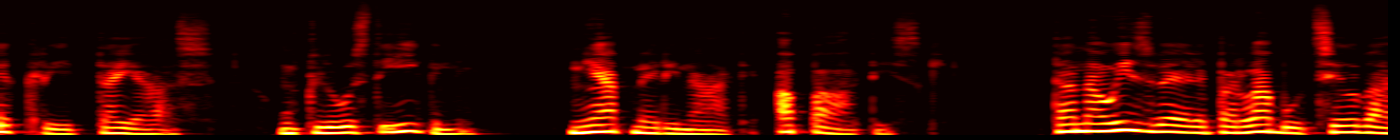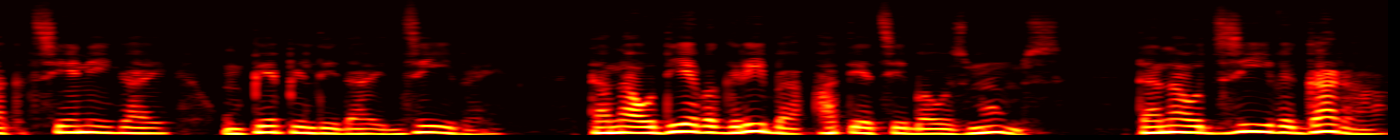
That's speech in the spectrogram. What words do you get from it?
iekrīt tajās un kļūst īgni, neapmierināti, apātiski. Tā nav izvēle par labu cilvēka cienīgai un piepildītai dzīvei. Tā nav dieva griba attiecībā uz mums, tā nav dzīve garā,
